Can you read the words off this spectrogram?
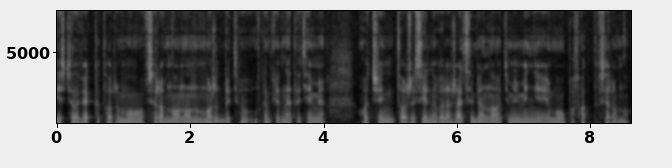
Есть человек, которому все равно, но он может быть в, конкретной этой теме очень тоже сильно выражать себя, но тем не менее ему по факту все равно.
